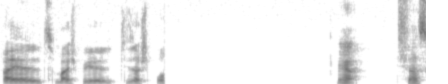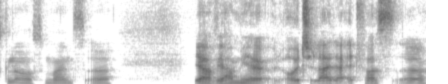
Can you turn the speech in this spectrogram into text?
weil zum Beispiel dieser Spruch. Ja, ich weiß genau, was du meinst. Äh, ja, wir haben hier heute leider etwas äh,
